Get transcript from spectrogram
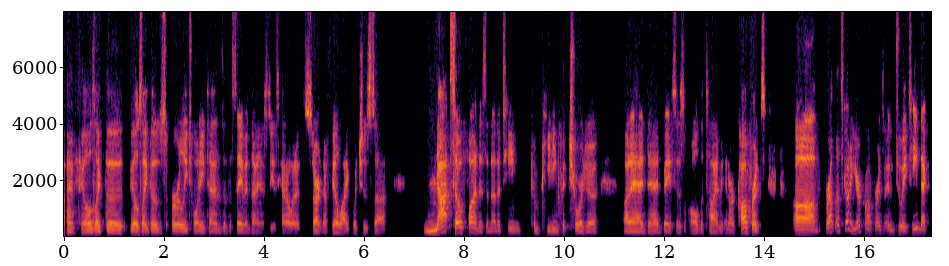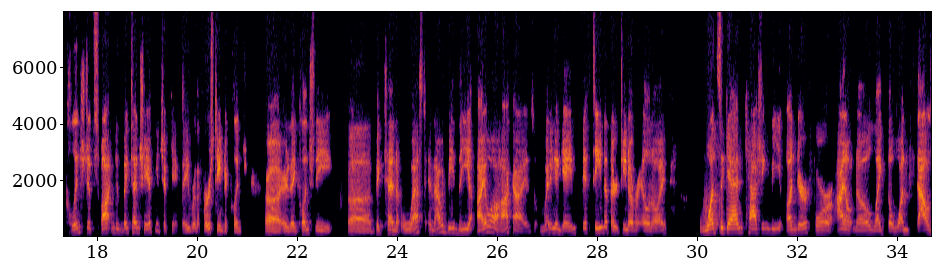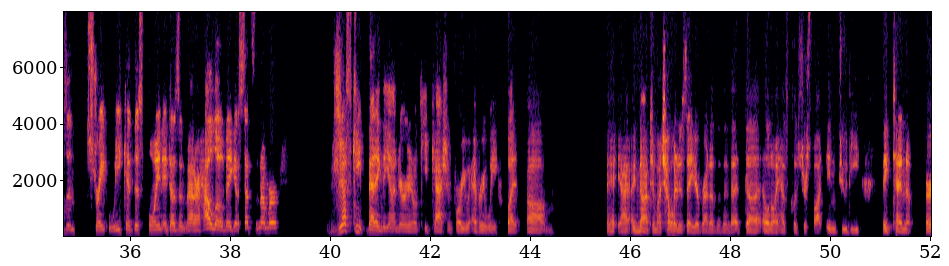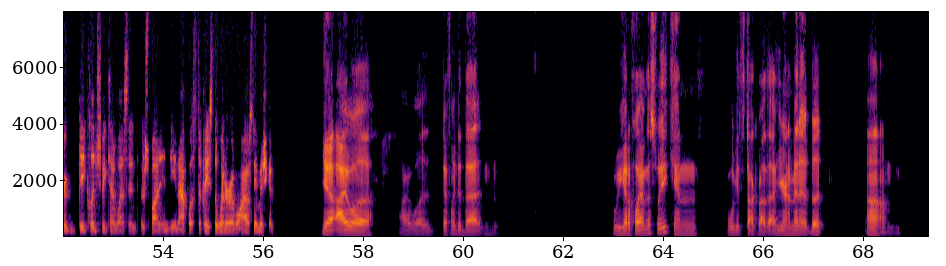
It feels like the feels like those early 2010s of the Saban dynasty is kind of what it's starting to feel like, which is uh, not so fun as another team competing with Georgia on a head-to-head basis all the time in our conference. Um, Bret, let's go to your conference and to a team that clinched its spot into the Big Ten championship game. They were the first team to clinch, uh, or they clinched the uh, Big Ten West, and that would be the Iowa Hawkeyes winning a game 15 to 13 over Illinois. Once again, cashing the under for, I don't know, like the 1000th straight week at this point. It doesn't matter how low Vegas sets the number. Just keep betting the under and it'll keep cashing for you every week. But um, I, I, not too much I wanted to say here, Bret, other than that uh, Illinois has clinched their spot into the Big Ten or they clinched Big Ten West into their spot in Indianapolis to face the winner of Ohio State, Michigan. Yeah, Iowa, Iowa definitely did that. We got to play them this week, and we'll get to talk about that here in a minute. But um,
